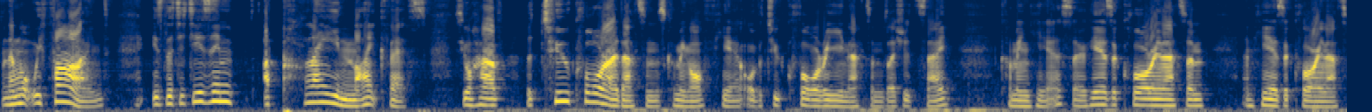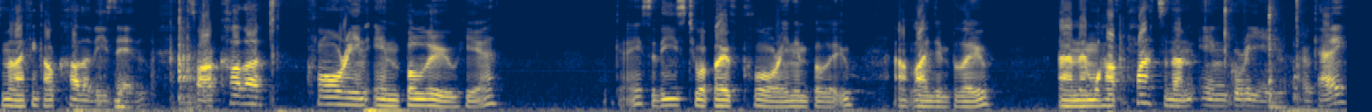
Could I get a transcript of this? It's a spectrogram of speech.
and then what we find is that it is in a plane like this. So you'll have the two chloride atoms coming off here, or the two chlorine atoms I should say, coming here. So here's a chlorine atom, and here's a chlorine atom, and I think I'll colour these in. So I'll colour chlorine in blue here. Okay, so these two are both chlorine in blue outlined in blue. And then we'll have platinum in green, okay?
